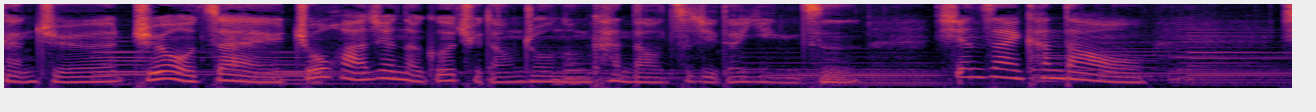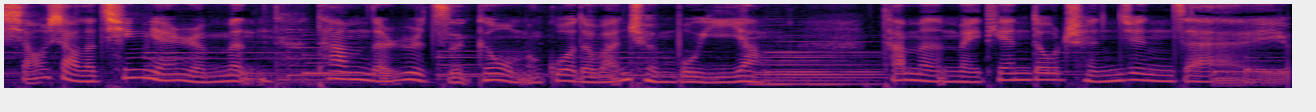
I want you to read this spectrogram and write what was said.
感觉只有在周华健的歌曲当中能看到自己的影子。现在看到小小的青年人们，他们的日子跟我们过得完全不一样。他们每天都沉浸在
